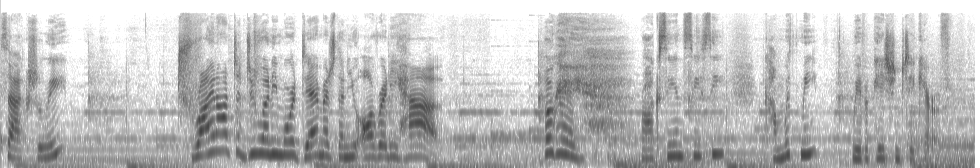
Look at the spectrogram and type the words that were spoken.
is actually. Try not to do any more damage than you already have. Okay, Roxie and Cece, come with me. We have a patient to take care of.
